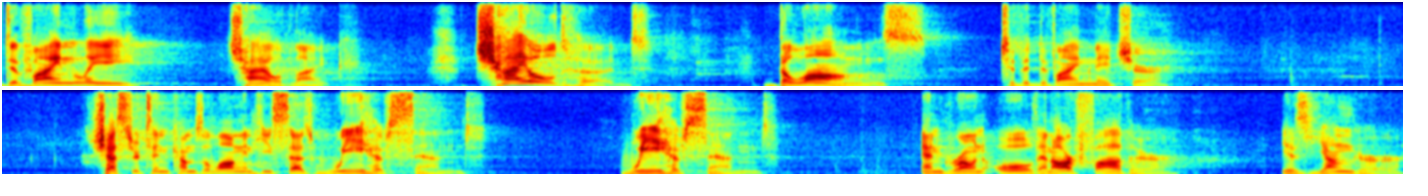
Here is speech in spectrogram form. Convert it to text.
divinely childlike. Childhood belongs to the divine nature. Chesterton comes along and he says, We have sinned. We have sinned and grown old, and our Father is younger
